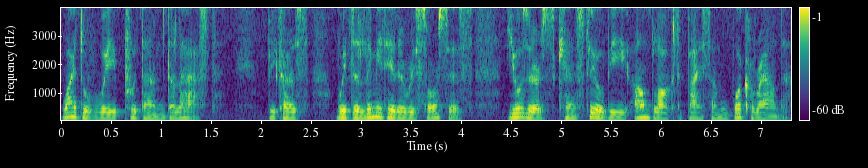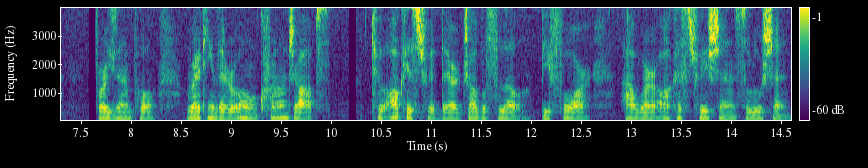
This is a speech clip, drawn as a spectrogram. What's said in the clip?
Why do we put them the last? Because with the limited resources, users can still be unblocked by some workaround. For example, writing their own cron jobs to orchestrate their job flow before our orchestration solution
